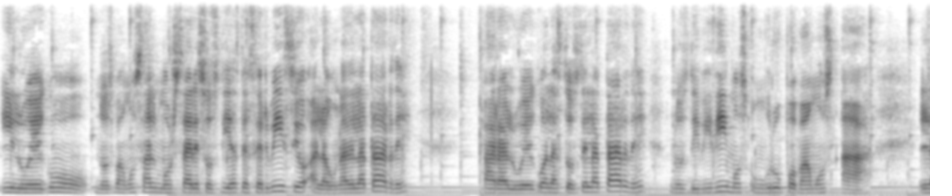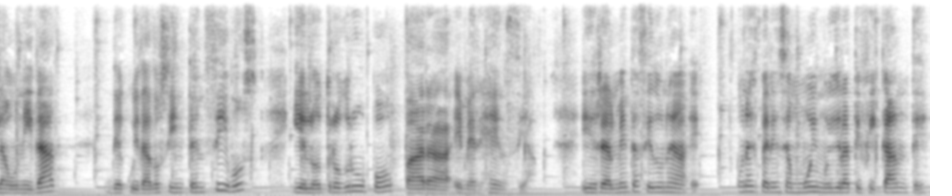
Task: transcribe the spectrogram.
y luego nos vamos a almorzar esos días de servicio a la una de la tarde para luego a las dos de la tarde nos dividimos, un grupo vamos a la unidad de cuidados intensivos y el otro grupo para emergencia. Y realmente ha sido una, una experiencia muy, muy gratificante.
